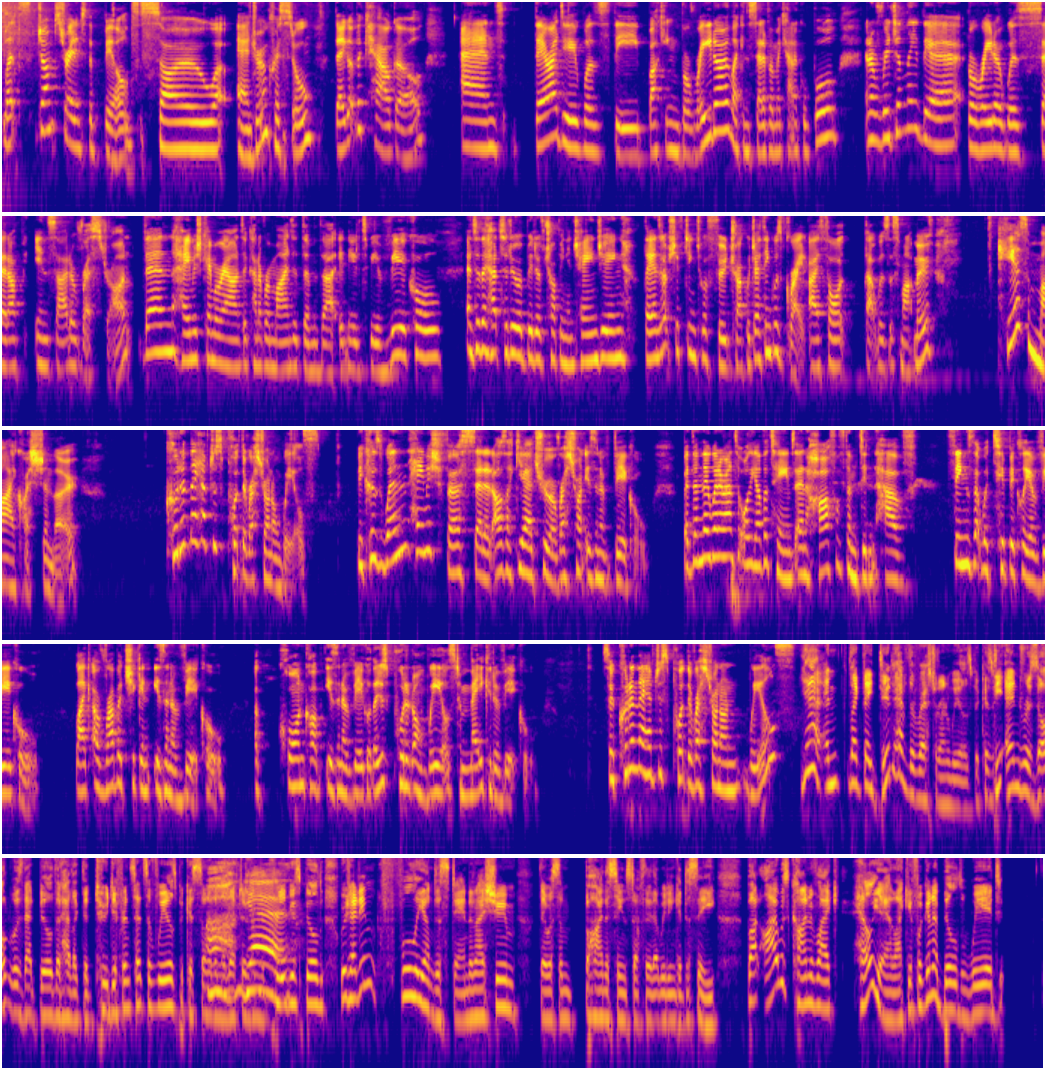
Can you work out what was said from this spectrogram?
Let's jump straight into the builds. So, Andrew and Crystal, they got the cowgirl, and their idea was the bucking burrito, like instead of a mechanical bull. And originally, their burrito was set up inside a restaurant. Then Hamish came around and kind of reminded them that it needed to be a vehicle. And so they had to do a bit of chopping and changing. They ended up shifting to a food truck, which I think was great. I thought that was a smart move. Here's my question though couldn't they have just put the restaurant on wheels? Because when Hamish first said it, I was like, yeah, true, a restaurant isn't a vehicle. But then they went around to all the other teams, and half of them didn't have things that were typically a vehicle. Like a rubber chicken isn't a vehicle, a corn cob isn't a vehicle. They just put it on wheels to make it a vehicle. So couldn't they have just put the restaurant on wheels? Yeah, and like they did have the restaurant on wheels because the end result was that build that had like the two different sets of wheels because some of them were Ah, left over yeah. from the previous build, which I didn't fully understand. And I assume there was some behind the scenes stuff there that we didn't get to see. But I was kind of like, hell yeah, like if we're going to build weird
